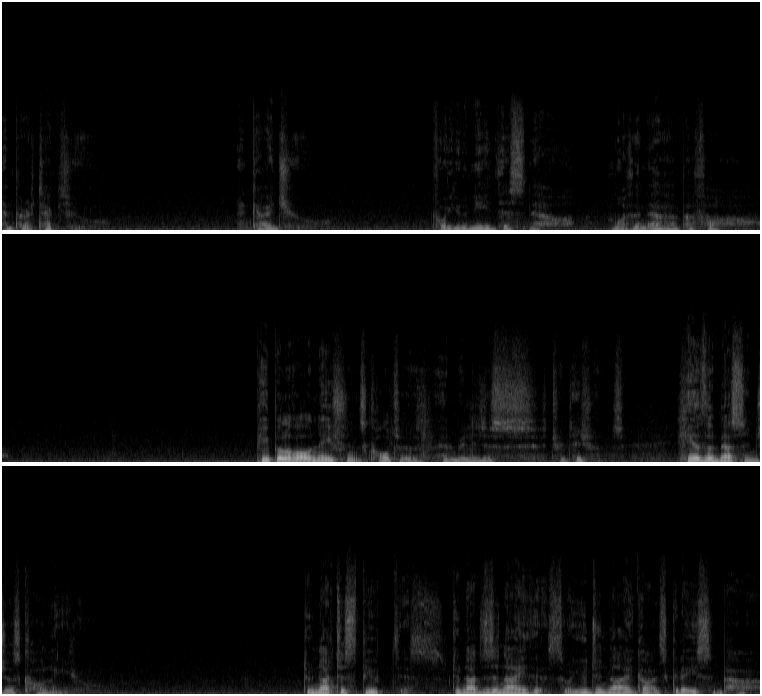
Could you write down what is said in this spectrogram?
and protect you and guide you. For you need this now more than ever before. People of all nations, cultures, and religious traditions hear the messengers calling you. Do not dispute this. Do not deny this, or you deny God's grace and power.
